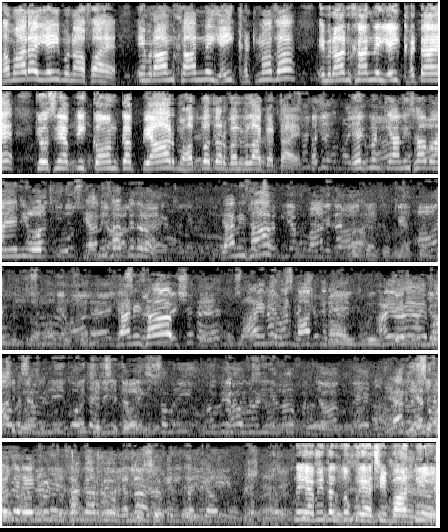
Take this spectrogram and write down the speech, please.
हमारा यही मुनाफा है। इमरान खान ने यही खटना था, इमरान खान ने यही खटा है कि उसने अपनी कौम का प्यार, मोहब्बत और वलवला कटा है एक मिनट, क्यानी साहब आए जी, वो क्यानी साहब किधर हो? ज्ञानी साहब ज्ञानी साहब आए ना सर बात करें। आए आए बात हो जाइए। नहीं अभी तक तो कोई ऐसी बात नहीं हुई।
